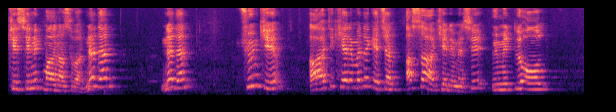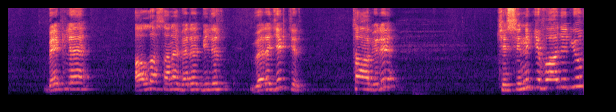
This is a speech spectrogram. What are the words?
kesinlik manası var. Neden? Neden? Çünkü ayet-i kerimede geçen asa kelimesi ümitli ol, bekle, Allah sana verebilir, verecektir tabiri kesinlik ifade ediyor.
